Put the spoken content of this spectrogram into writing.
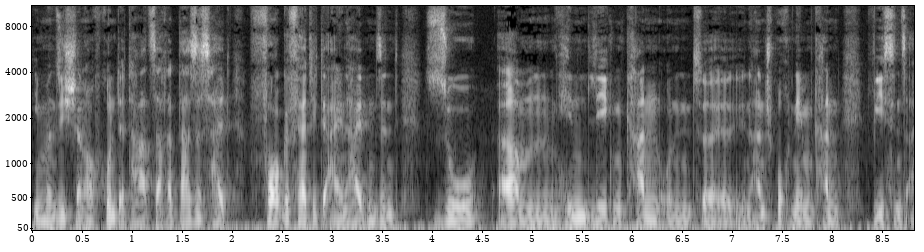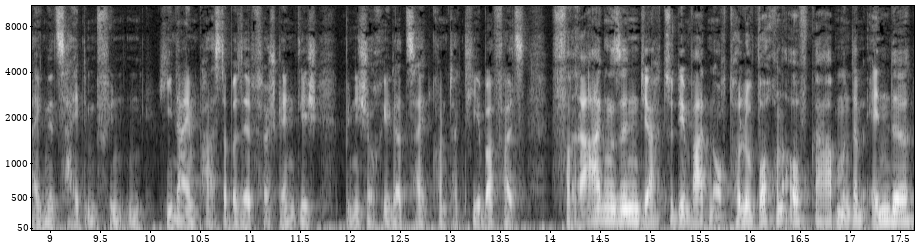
die man sich dann aufgrund der Tatsache, dass es halt vorgefertigte Einheiten sind, so ähm, hinlegen kann und äh, in Anspruch nehmen kann, wie es ins eigene Zeitempfinden hineinpasst. Aber selbstverständlich bin ich auch jederzeit kontaktierbar, falls Fragen sind. Ja, zudem warten auch tolle Wochenaufgaben und am Ende,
